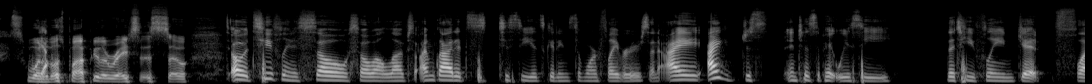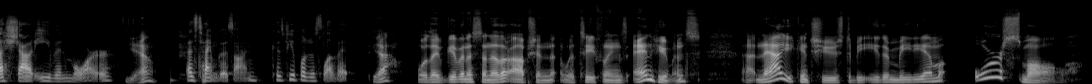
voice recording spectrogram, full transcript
it's one of the most popular races. So oh, tiefling is so so well loved. So I'm glad it's to see it's getting some more flavors, and I I just anticipate we see the tiefling get fleshed out even more yeah, as time goes on because people just love it. Yeah. Well, they've given us another option with tieflings and humans. Uh, now you can choose to be either medium or small.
